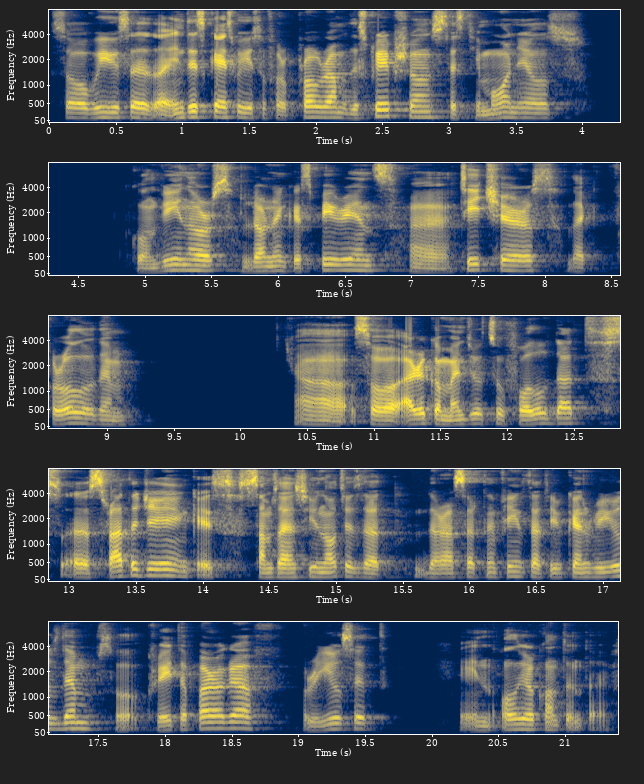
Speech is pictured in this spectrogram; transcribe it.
So we use it, in this case, we use it for program descriptions, testimonials, conveners, learning experience, uh, teachers, like for all of them. Uh, so I recommend you to follow that uh, strategy in case sometimes you notice that there are certain things that you can reuse them. So create a paragraph, reuse it in all your content types.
